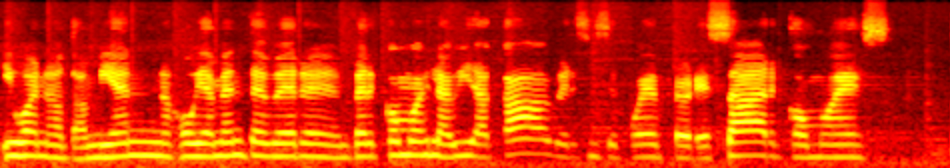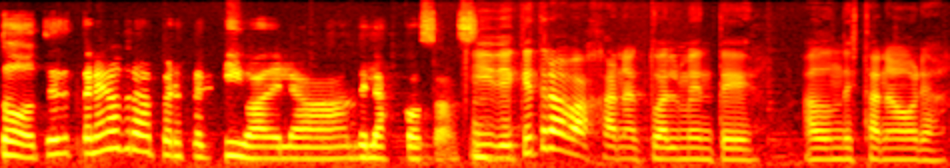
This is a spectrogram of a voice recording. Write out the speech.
y bueno, también obviamente ver, eh, ver cómo es la vida acá, ver si se puede progresar, cómo es todo, tener otra perspectiva de, la, de las cosas. ¿Y de qué trabajan actualmente? ¿A dónde están ahora?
